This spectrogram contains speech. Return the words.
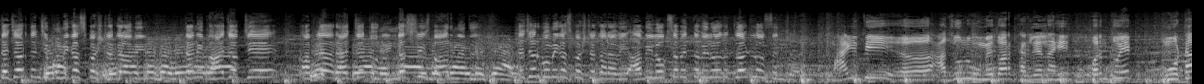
त्याच्यावर त्यांची भूमिका स्पष्ट करावी. त्यांनी भाजप जे आपल्या राज्यातून इंडस्ट्रीज बाहेर नेते त्याच्यावर भूमिका स्पष्ट करावी. आम्ही लोकसभेत तर विरोधात लढलोच त्यांच्या माहिती अजून उमेदवार ठरलेला नाही परंतु एक मोठा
